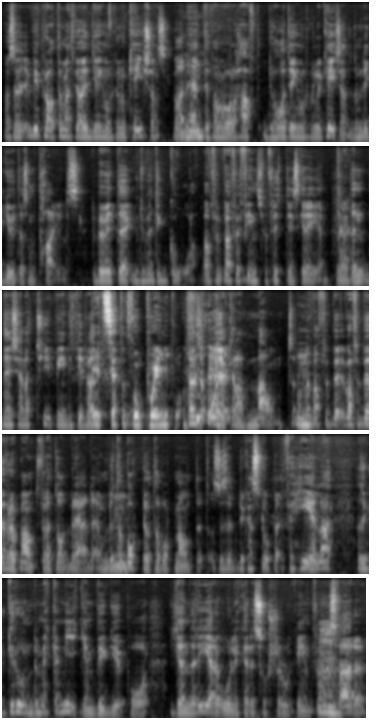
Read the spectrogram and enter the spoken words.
Alltså vi pratar om att vi har ett gäng olika locations. Vad hade Mm. hänt ifall man bara haft, du har ett gäng olika locations, de ligger ute som tiles. Du behöver inte, du behöver inte gå. Varför, varför finns förflyttningsgrejen? Nej. Den, den tjänar typ ingenting till. För Det är ett sätt att få poäng på. Åh, jag kan ha ett mount. Ja, Mm. men varför, be- varför behöver du ett mount? För att du har ett bräde. Om du tar Mm. bort det och tar bort mountet. Och så, du kan slå på det. För hela alltså grundmekaniken bygger ju på att generera olika resurser, olika influensfärer.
